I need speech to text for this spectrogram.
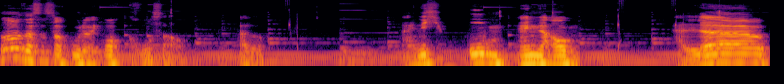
So, das ist doch gut, aber ich brauche große Augen. Also... Nein, nicht oben hängende Augen. Hallo?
